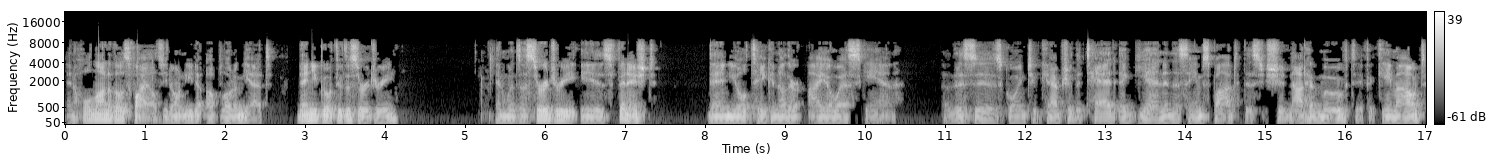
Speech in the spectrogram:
and hold on to those files. You don't need to upload them yet. Then you go through the surgery. And when the surgery is finished, then you'll take another IOS scan. Now, this is going to capture the TAD again in the same spot. This should not have moved. If it came out,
